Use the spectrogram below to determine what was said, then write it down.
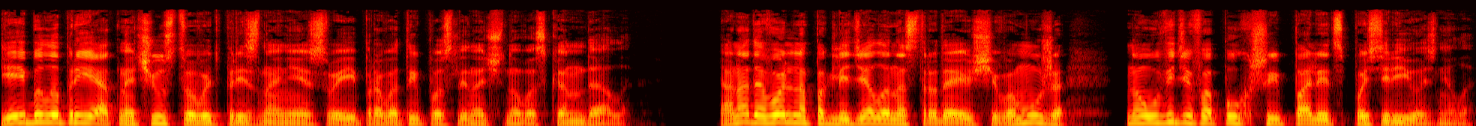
Ей было приятно чувствовать признание своей правоты после ночного скандала. Она довольно поглядела на страдающего мужа, но, увидев опухший палец, посерьезнела.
